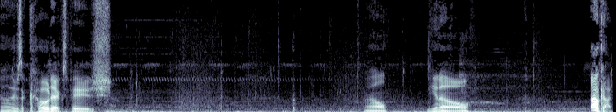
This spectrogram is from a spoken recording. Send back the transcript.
Oh, there's a codex page. Well, you know. Oh god.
